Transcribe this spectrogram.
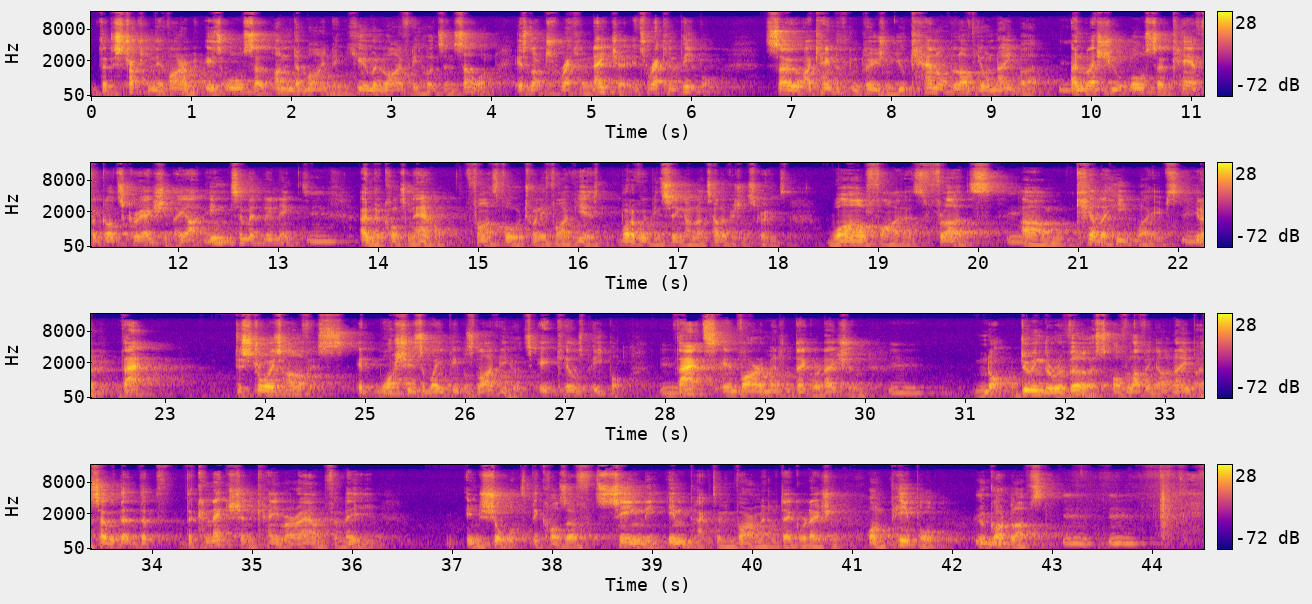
the destruction of the environment is also undermining human livelihoods and so on. It's not just wrecking nature, it's wrecking people. So I came to the conclusion you cannot love your neighbour mm. unless you also care for God's creation. They are mm. intimately linked. Mm. And of course, now, fast forward 25 years, what have we been seeing on our television screens? Wildfires, floods, mm. um, killer heat waves. You know, that destroys harvests, it washes away people's livelihoods, it kills people. Mm. That's environmental degradation, mm. not doing the reverse of loving our neighbour. So the, the, the connection came around for me, in short, because of seeing the impact of environmental degradation on people who mm. God loves.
